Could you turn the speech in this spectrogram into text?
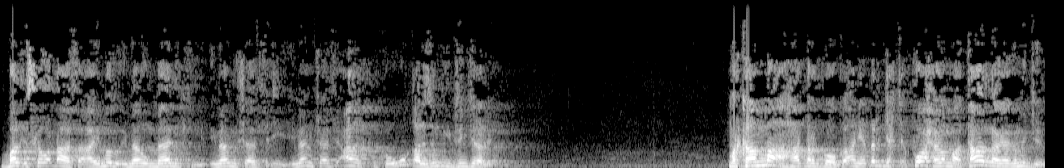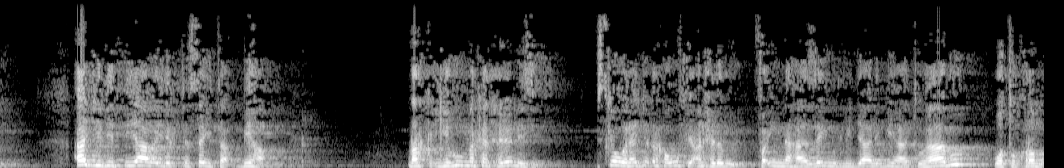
bal iskaba dhaafa aimadu imaamu maalik iyo imaamu shaafici iyo imaamu shaafici cadalka kaugu qaalisan bu iibsan jira markaa ma aha dhar googo-an iyo dhar jaxja kuwa xidhan maa taa lagagama jeedo ajidi hiyaaba ida ktasayta biha dharka iyo hu markaad xidhanaysid iska wanaaji dharka ugu fiican xidha buy fa inaha zaynu rijaali biha tuhaabu wa tukramu.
